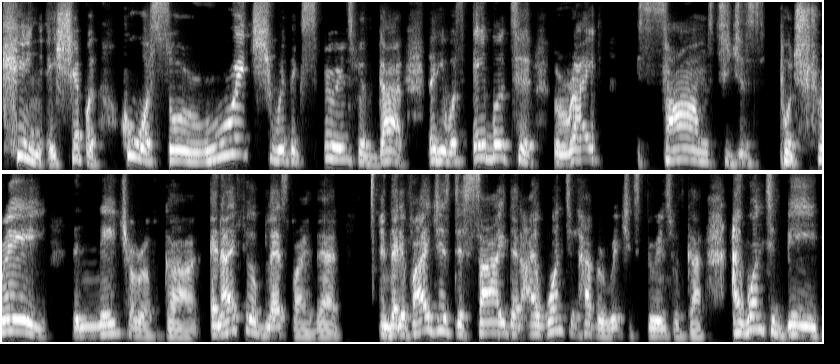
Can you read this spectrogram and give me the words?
king, a shepherd who was so rich with experience with God that he was able to write psalms to just portray the nature of God. And I feel blessed by that. And that if I just decide that I want to have a rich experience with God, I want to be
